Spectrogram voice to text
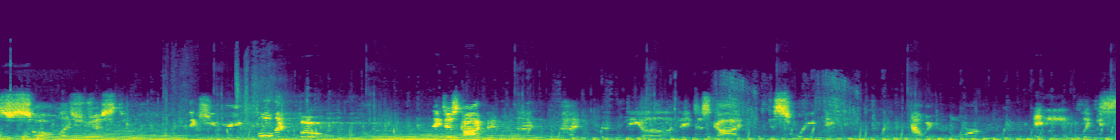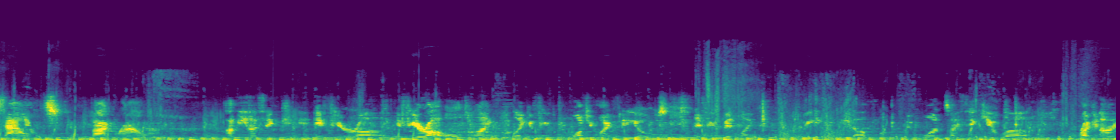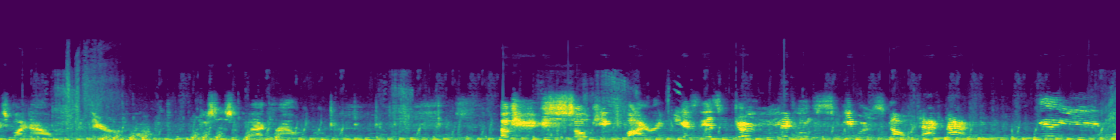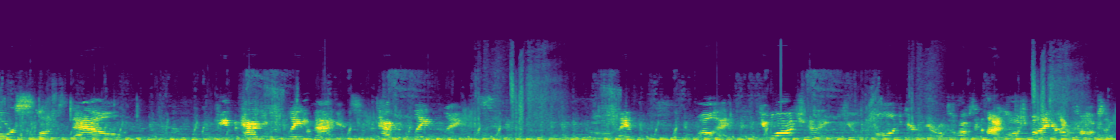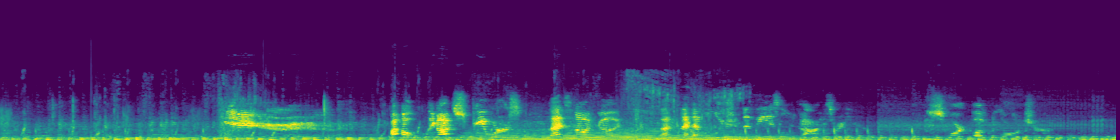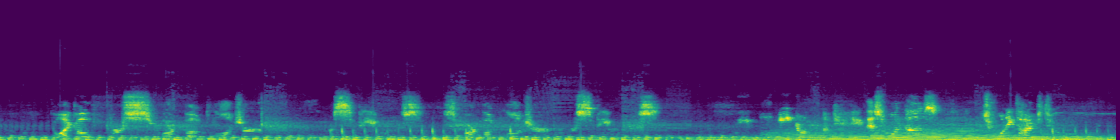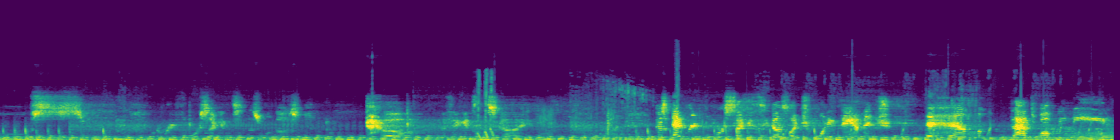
So let's just the Q3 full and boom! They just got uh, the uh they just got destroyed. Now ignore any like sounds background. I mean, I think if you're uh, if you're uh, all time like if you've been watching my videos, if you've been like reading me to upload new ones, I think you uh, recognize by now there are voices in the background. Okay, so keep firing. Yes, this dirt little sweepers. No, attack back. Yay, more slugs down. Keep attacking the blade maggots. Attack the blade blades. well, hey, you watch and then you launch your neurotoxin. I launch my neurotoxin. Yeah. Uh oh, they got spewers. That's not good. That's the evolution of these guys right here. Smart bug launcher. Do I go for smart bug launcher or speedworks? Smart bug launcher or speedworks? We will okay, this one does 20 times 2 every 4 seconds. This one does uh, I think it's this guy. He 20 damage. That's what we need.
